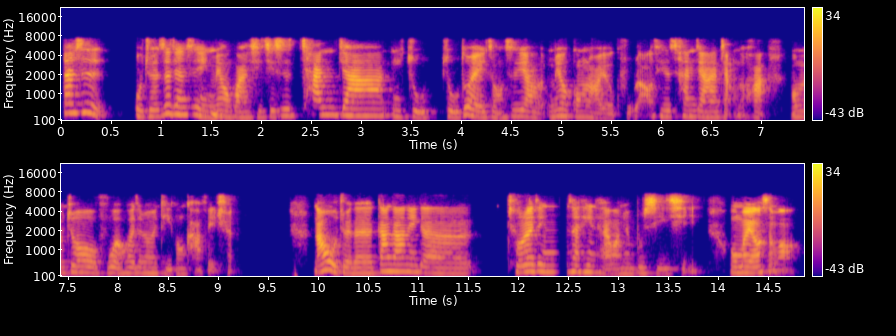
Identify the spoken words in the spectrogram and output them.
但是我觉得这件事情没有关系，其实参加你组组队总是要没有功劳有苦劳，其实参加奖的话，我们就服委会这边会提供咖啡券。然后我觉得刚刚那个球类竞赛听起来完全不稀奇。我们有什么？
